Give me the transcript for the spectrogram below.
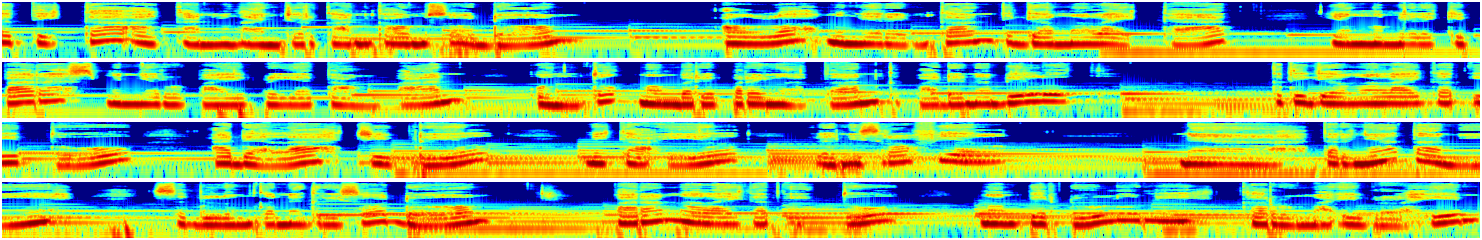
Ketika akan menghancurkan kaum Sodom, Allah mengirimkan tiga malaikat yang memiliki paras menyerupai pria tampan untuk memberi peringatan kepada Nabi Lut. Ketiga malaikat itu adalah Jibril, Mikail, dan Israfil. Nah, ternyata nih, sebelum ke negeri Sodom, para malaikat itu mampir dulu nih ke rumah Ibrahim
